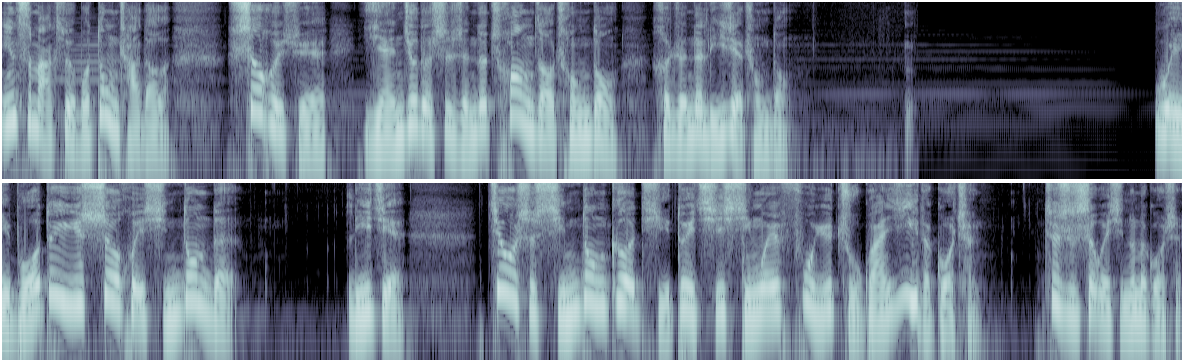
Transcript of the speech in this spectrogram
因此，马克思韦伯洞察到了。社会学研究的是人的创造冲动和人的理解冲动。韦伯对于社会行动的理解，就是行动个体对其行为赋予主观意义的过程，这是社会行动的过程。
